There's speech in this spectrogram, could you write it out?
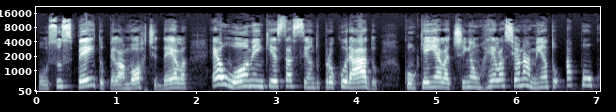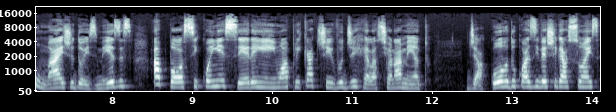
O suspeito pela morte dela é o homem que está sendo procurado, com quem ela tinha um relacionamento há pouco mais de dois meses após se conhecerem em um aplicativo de relacionamento. De acordo com as investigações,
